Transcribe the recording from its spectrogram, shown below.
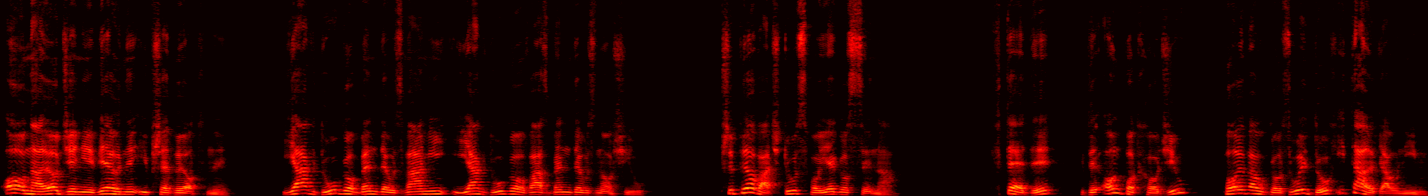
O narodzie niewierny i przewrotny, jak długo będę z wami i jak długo was będę znosił? Przyprowadź tu swojego syna. Wtedy, gdy on podchodził, porwał go zły duch i targał nim.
